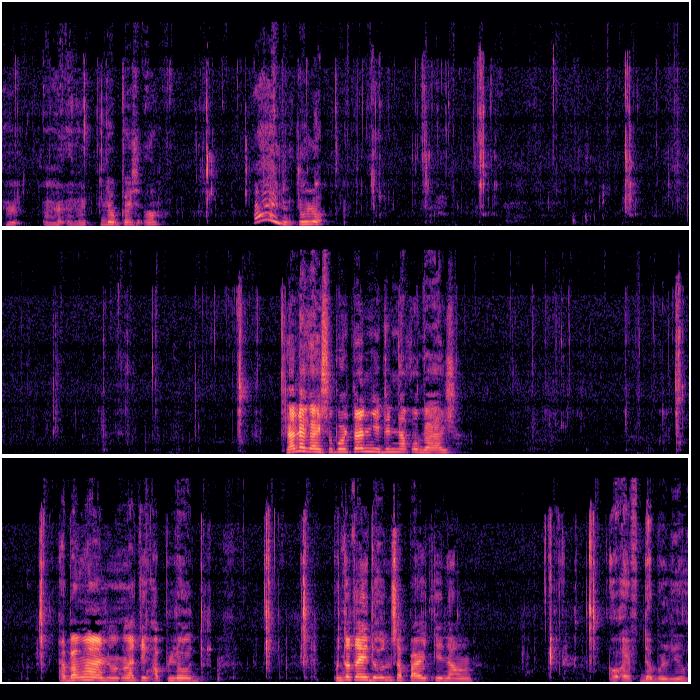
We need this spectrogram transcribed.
Hmm, hmm, Itlog, guys, oh. Ay, natulo. Sana guys, supportan niyo din ako guys. Abangan ang ating upload. Punta tayo doon sa party ng OFW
